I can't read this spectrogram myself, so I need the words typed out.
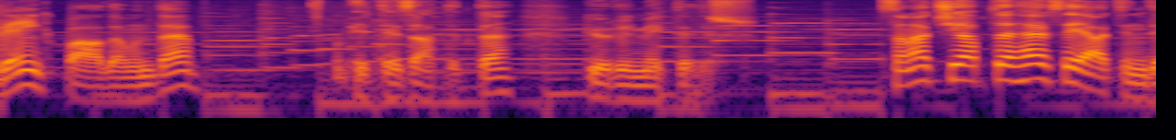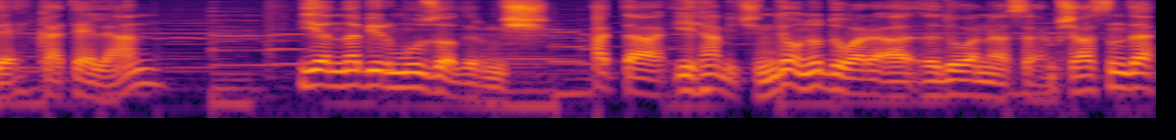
renk bağlamında bir tezatlıkta görülmektedir. Sanatçı yaptığı her seyahatinde Katelan yanına bir muz alırmış. Hatta ilham içinde onu duvara, duvarına asarmış. Aslında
